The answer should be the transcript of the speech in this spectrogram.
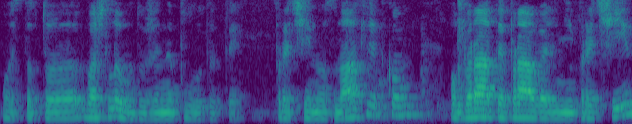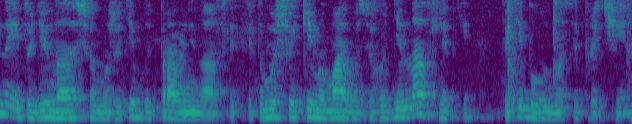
Ось, тобто важливо дуже не плутати причину з наслідком, обирати правильні причини, і тоді в нашому житті будуть правильні наслідки. Тому що які ми маємо сьогодні наслідки, такі були в нас і причини.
